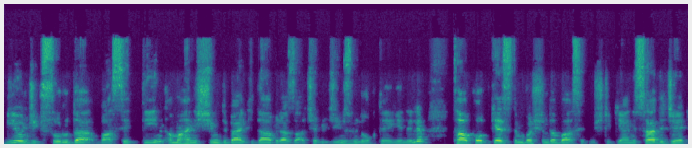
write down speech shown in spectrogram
bir önceki soruda bahsettiğin ama hani şimdi belki daha biraz da açabileceğimiz bir noktaya gelelim. Ta podcast'in başında bahsetmiştik. Yani sadece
